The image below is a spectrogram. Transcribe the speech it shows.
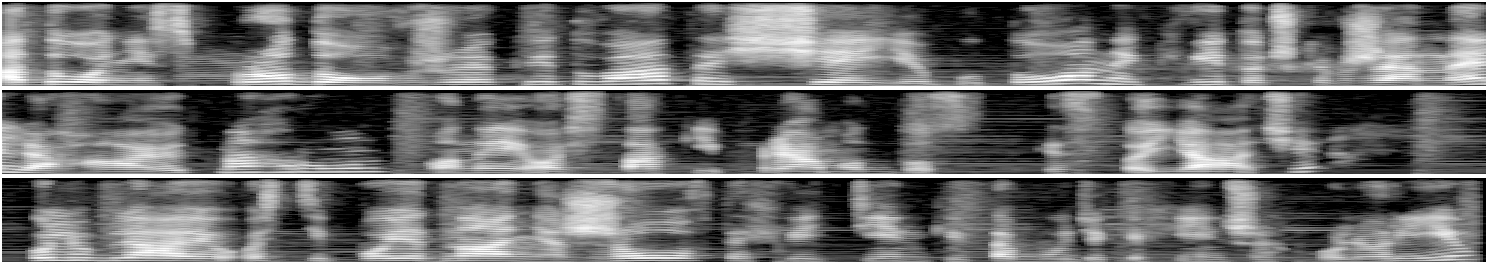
Адоніс продовжує квітувати, ще є бутони, квіточки вже не лягають на ґрунт, вони ось так і прямо досить стоячі. Полюбляю ось ці поєднання жовтих відтінків та будь-яких інших кольорів.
